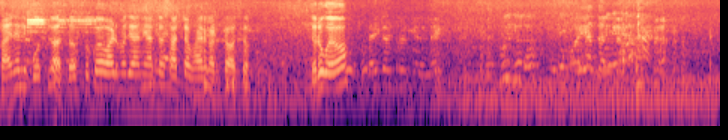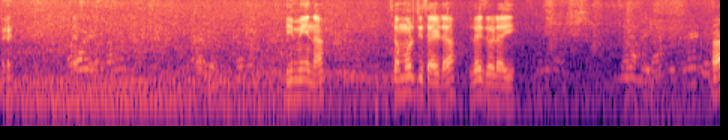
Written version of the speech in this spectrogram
फायनली पोचलो असं. सुकवाडमध्ये आणि आता सातच्या बाहेर काढतो असं. धरू गयो ही मेन हा समोरची साईड हा लय जड आहे ही. हा?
